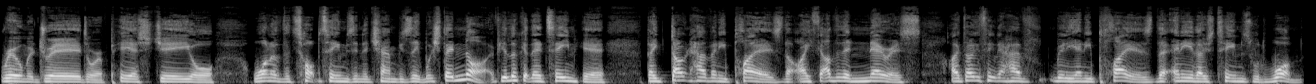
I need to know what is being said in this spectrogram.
Real Madrid or a PSG or one of the top teams in the Champions League, which they're not. If you look at their team here, they don't have any players that I, th- other than Neres, I don't think they have really any players that any of those teams would want.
